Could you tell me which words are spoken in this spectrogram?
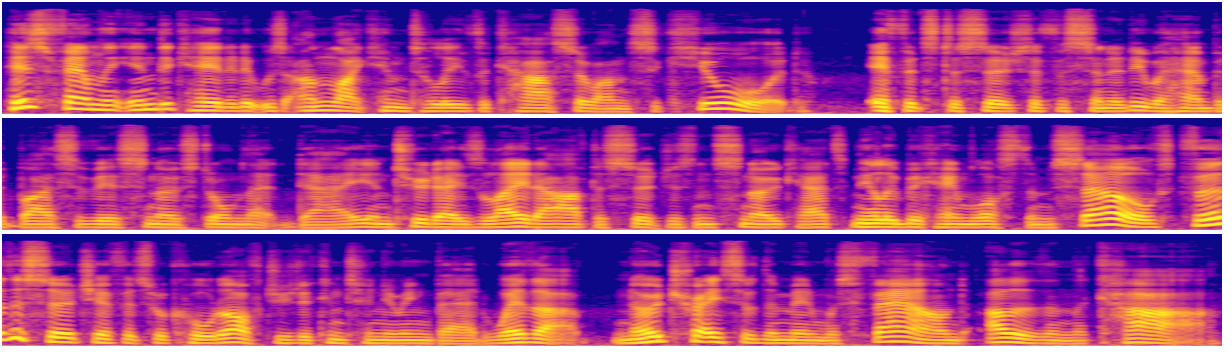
His family indicated it was unlike him to leave the car so unsecured. Efforts to search the vicinity were hampered by a severe snowstorm that day, and two days later, after searchers and snowcats nearly became lost themselves, further search efforts were called off due to continuing bad weather. No trace of the men was found other than the car.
